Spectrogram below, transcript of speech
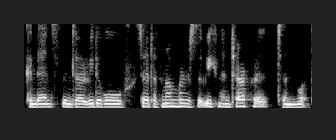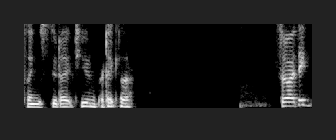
condensed into a readable set of numbers that we can interpret and what things stood out to you in particular? So I think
